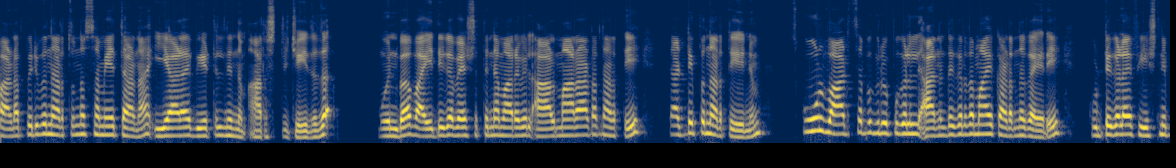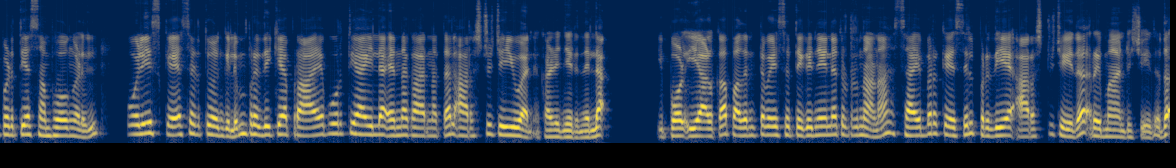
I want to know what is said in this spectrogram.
പണപ്പിരിവ് നടത്തുന്ന സമയത്താണ് ഇയാളെ വീട്ടിൽ നിന്നും അറസ്റ്റ് ചെയ്തത്. മുൻപ് വൈദിക വേഷത്തിന്റെ മറവിൽ ആൾമാറാട്ടം നടത്തി തട്ടിപ്പ് നടത്തിയതിനും സ്കൂൾ വാട്സപ്പ് ഗ്രൂപ്പുകളിൽ അനധികൃതമായി കടന്നുകയറി കുട്ടികളെ ഭീഷണിപ്പെടുത്തിയ സംഭവങ്ങളിൽ പോലീസ് കേസെടുത്തുവെങ്കിലും പ്രതിക്ക് പ്രായപൂർത്തിയായില്ല എന്ന കാരണത്താൽ അറസ്റ്റ് ചെയ്യുവാൻ കഴിഞ്ഞിരുന്നില്ല. ഇപ്പോൾ ഇയാൾക്ക് പതിനെട്ട് വയസ്സ് തികഞ്ഞതിനെ തുടർന്നാണ് സൈബർ കേസിൽ പ്രതിയെ അറസ്റ്റ് ചെയ്ത് റിമാൻഡ് ചെയ്തത്.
